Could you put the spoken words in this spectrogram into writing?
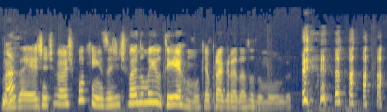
né? Mas aí a gente vai aos pouquinhos, a gente vai no meio termo, que é pra agradar todo mundo.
